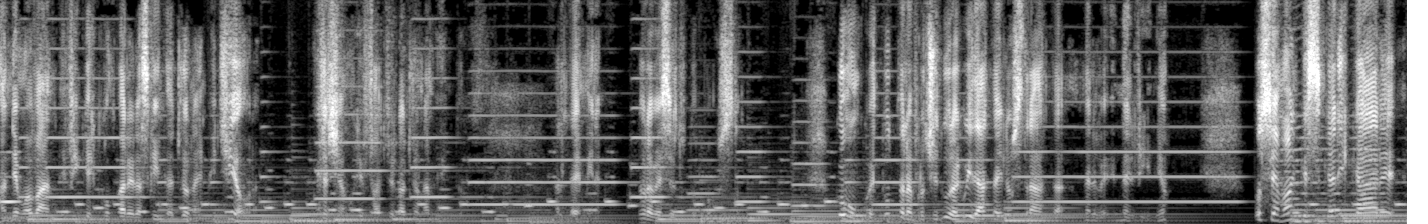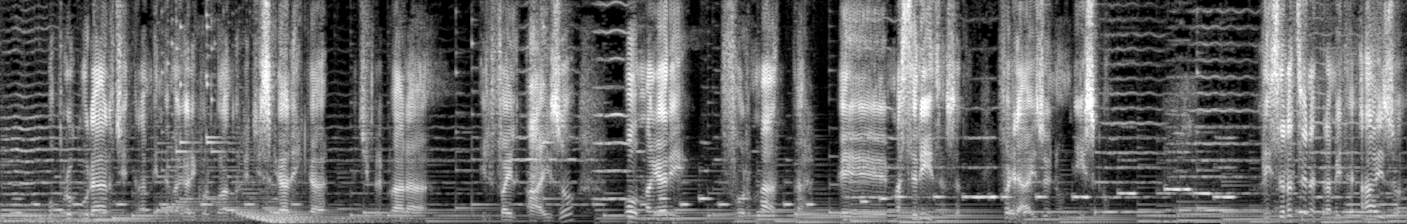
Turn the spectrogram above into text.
andiamo avanti finché compare la scritta aggiorna il PC ora e lasciamo che faccia l'aggiornamento. Al termine dovrebbe essere tutto a posto. Comunque tutta la procedura guidata è illustrata nel, nel video. Possiamo anche scaricare o procurarci tramite magari qualcun altro che ci scarica e ci prepara il file ISO o magari formatta e masterizza il file ISO in un disco. L'installazione tramite ISO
